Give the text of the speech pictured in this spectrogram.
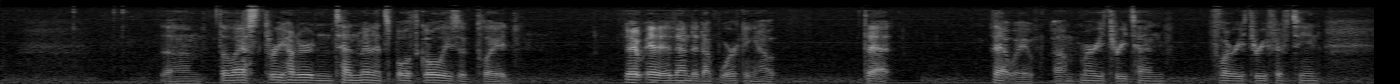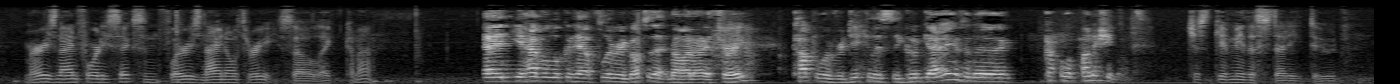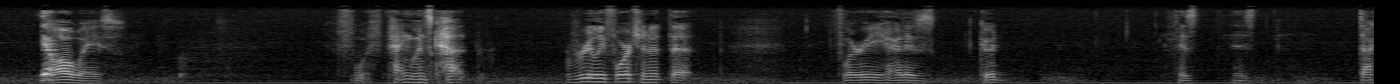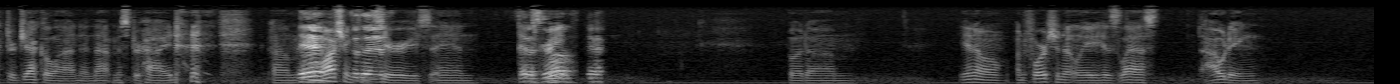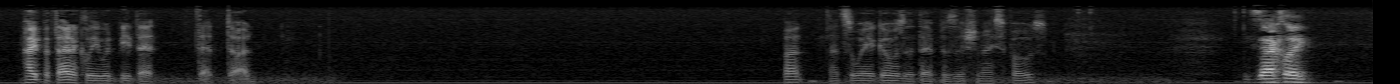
Um, the last 310 minutes, both goalies have played. It, it ended up working out that that way. Um, Murray 310, Fleury 315. Murray's 946 and Fleury's 903. So like, come on. and you have a look at how Fleury got to that 903. Couple of ridiculously good games and a couple of punishing ones. Just give me the steady dude. Yep. Always. F- Penguins got really fortunate that Fleury had his good his his Dr. Jekyll on and not Mr. Hyde um, in Yeah, the Washington the series, and that's great. month, yeah. But um, you know, unfortunately, his last outing, hypothetically, would be that that dud. But that's the way it goes at that position, I suppose. Exactly.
